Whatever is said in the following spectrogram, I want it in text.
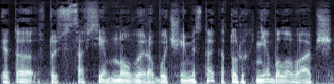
это то есть совсем новые рабочие места, которых не было вообще.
